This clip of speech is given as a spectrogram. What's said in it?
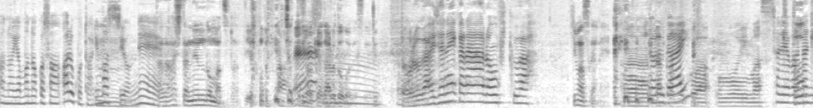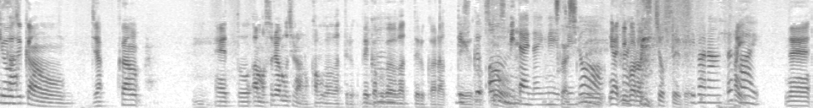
あの山中さん、あることありますよね、ただ明日年度末だっていうのが、ちょっと引っかかるところですね、ドル買いじゃねえかな、ロンフィックは。きますかね。夜買い？僕は思います。それは東京時間を若干うん、えっ、ー、とあまあそれはもちろんあの株が上がってる米株が上がってるからっていうのと、うん、リスクオンみたいなイメージの、いやリバランス調整で。リバランス？はい、はい、で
